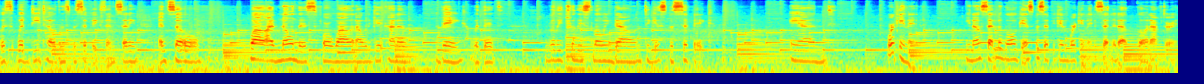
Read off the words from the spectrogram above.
with with details and specifics and setting and so while I've known this for a while and I would get kind of vague with it really truly slowing down to get specific and working it you know setting a goal getting specific and working it setting it up going after it.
